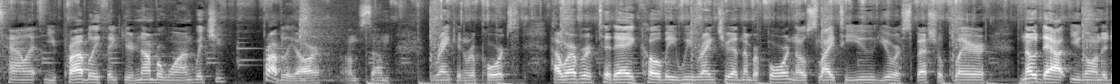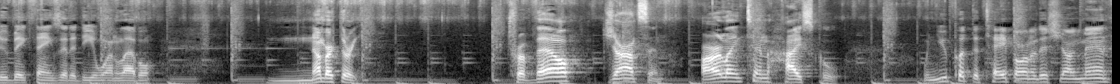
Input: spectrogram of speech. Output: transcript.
talent. You probably think you're number one, which you probably are on some ranking reports. However, today, Kobe, we ranked you at number four. No slight to you. You're a special player. No doubt you're going to do big things at a D1 level. Number three, Travell Johnson, Arlington High School. When you put the tape on this young man,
